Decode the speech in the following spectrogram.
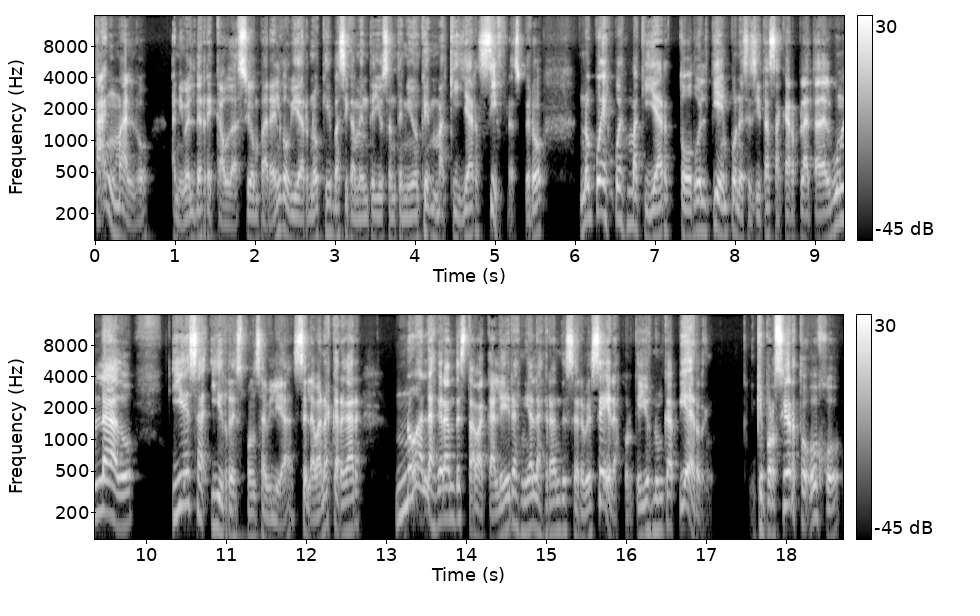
tan malo a nivel de recaudación para el gobierno que básicamente ellos han tenido que maquillar cifras, pero no puedes pues maquillar todo el tiempo, necesitas sacar plata de algún lado y esa irresponsabilidad se la van a cargar no a las grandes tabacaleras ni a las grandes cerveceras, porque ellos nunca pierden. Que por cierto, ojo,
